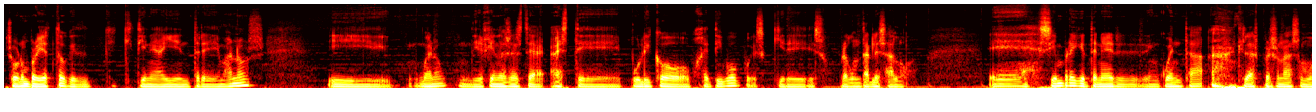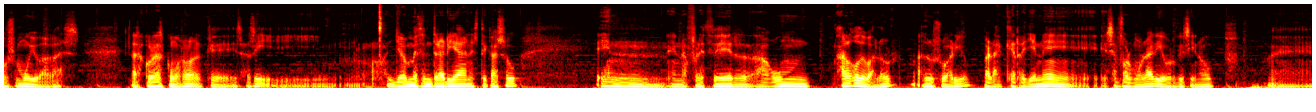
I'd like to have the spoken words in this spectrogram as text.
sobre un proyecto que, tiene ahí entre manos y bueno, dirigiéndose a este, a este público objetivo pues quiere preguntarles algo. Eh, siempre hay que tener en cuenta que las personas somos muy vagas. Las cosas como son, que es así. Y yo me centraría en este caso en, en, ofrecer algún, algo de valor al usuario para que rellene ese formulario, porque si no, eh,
